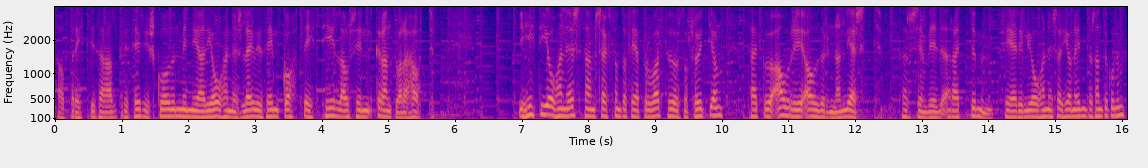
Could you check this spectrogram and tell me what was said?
þá breytti það aldrei þeirri skoðun minni að Jóhannes legði þeim gott eitt til á sinn grandvara hátt. Ég hitti Jóhannes þann 16. februar 2017, tæpu ári áður en hann lést. Þar sem við rættum um feril Jóhannesar hjá neyndasandökunum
